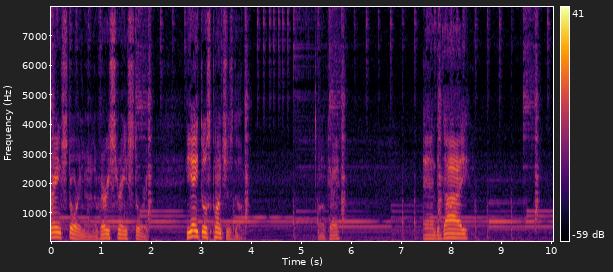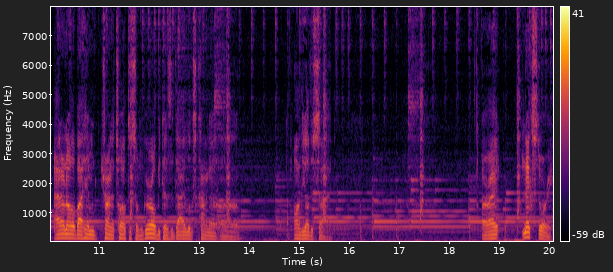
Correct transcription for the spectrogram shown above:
strange story, man. A very strange story. He ate those punches, though. Okay. And the guy, I don't know about him trying to talk to some girl because the guy looks kind of uh, on the other side. All right. Next story.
